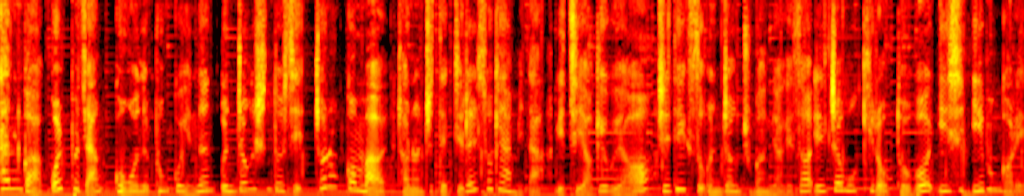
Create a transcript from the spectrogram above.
산과 골프장, 공원을 품고 있는 운정 신도시 초롱꽃 마을 전원주택지를 소개합니다. 위치 여기고요. GTX 운정 중앙역에서 1.5km, 도보 22분 거리.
